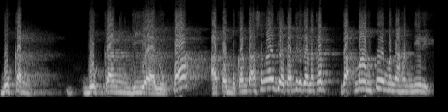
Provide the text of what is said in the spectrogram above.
Bukan bukan dia lupa atau bukan tak sengaja, tapi dikarenakan nggak mampu menahan diri.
